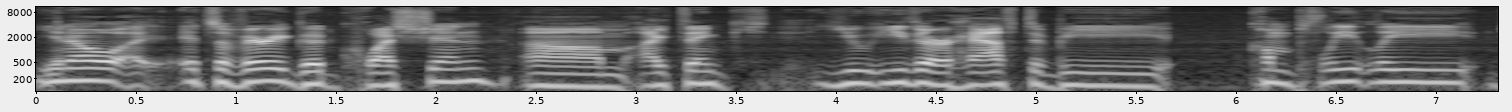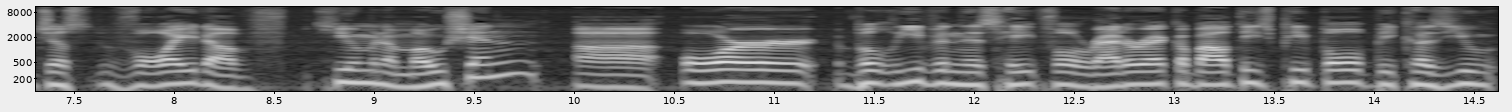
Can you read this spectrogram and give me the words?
You know, it's a very good question. Um, I think you either have to be completely just void of human emotion uh, or believe in this hateful rhetoric about these people because you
